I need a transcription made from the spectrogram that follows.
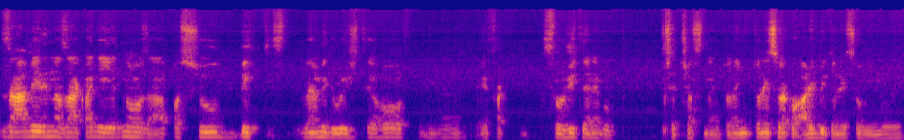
závěry na základě jednoho zápasu, byť velmi důležitého, je fakt složité nebo předčasné. To, není, to nejsou jako alibi, to nejsou výmluvy.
